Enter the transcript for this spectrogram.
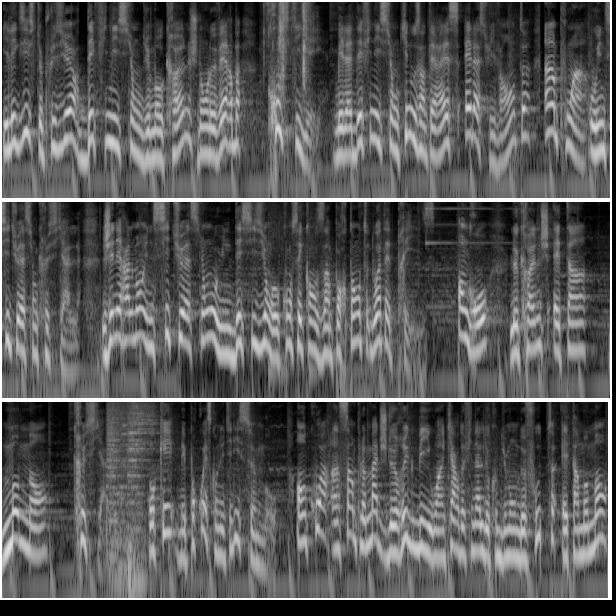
Il existe plusieurs définitions du mot crunch dont le verbe croustiller. Mais la définition qui nous intéresse est la suivante. Un point ou une situation cruciale. Généralement une situation ou une décision aux conséquences importantes doit être prise. En gros, le crunch est un moment crucial. Ok, mais pourquoi est-ce qu'on utilise ce mot? En quoi un simple match de rugby ou un quart de finale de Coupe du Monde de foot est un moment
